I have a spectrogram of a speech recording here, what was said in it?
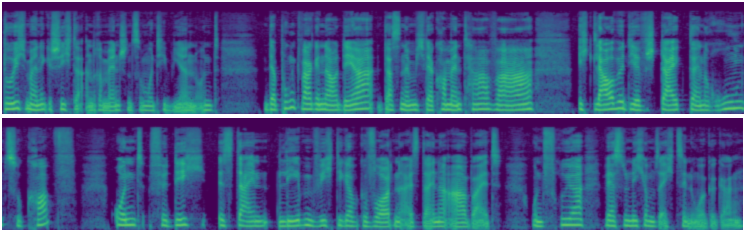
durch meine Geschichte andere Menschen zu motivieren. Und der Punkt war genau der, dass nämlich der Kommentar war, ich glaube, dir steigt dein Ruhm zu Kopf und für dich ist dein Leben wichtiger geworden als deine Arbeit. Und früher wärst du nicht um 16 Uhr gegangen.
